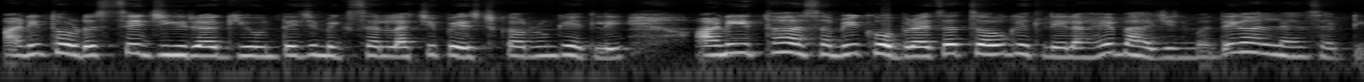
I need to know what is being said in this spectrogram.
आणि थोडंसे जिरं घेऊन त्याची मिक्सरलाची पेस्ट करून घेतली. आणि इथं असं मी खोबऱ्याचा चव घेतलेला आहे भाजींमध्ये घालण्यासाठी.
